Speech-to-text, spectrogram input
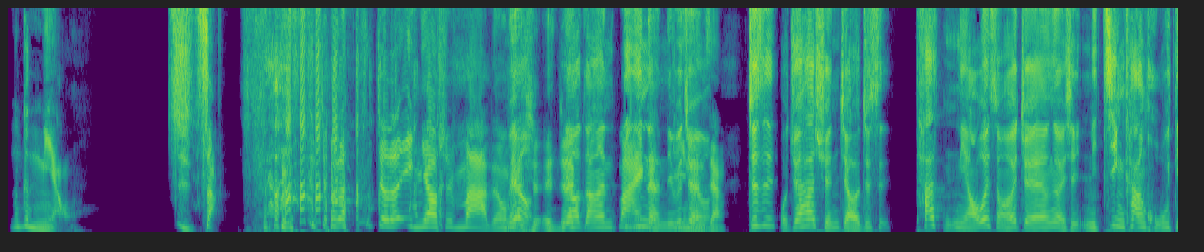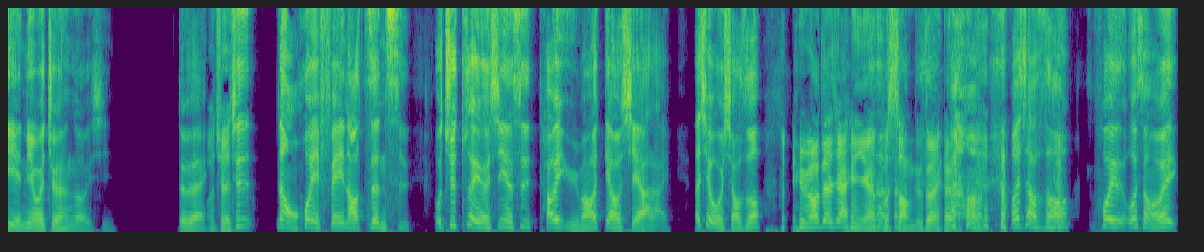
那个鸟，智障，就是就是硬要去骂的那种感觉。鸟长很低能，你不觉得这样？就是我觉得他选角，就是他鸟为什么会觉得很恶心？你近看蝴蝶，你也会觉得很恶心，对不对？我确实，就是那种会飞然后振翅。我觉得最恶心的是，它会羽毛掉下来。而且我小时候 羽毛掉下来也很不爽，就对不对？我小时候会为什么会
